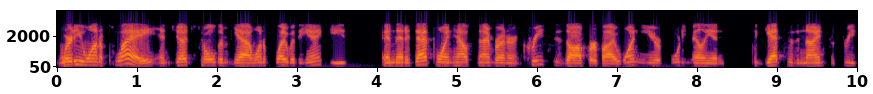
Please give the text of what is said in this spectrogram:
"Where do you want to play?" And Judge told him, "Yeah, I want to play with the Yankees." And then at that point, Hal Steinbrenner increased his offer by one year, forty million, to get to the nine for three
